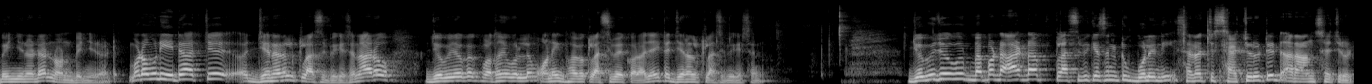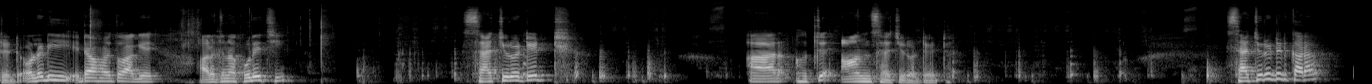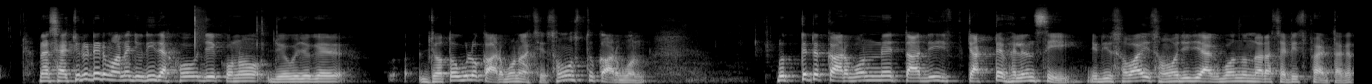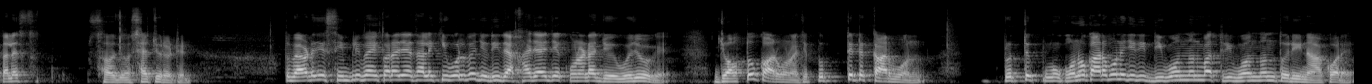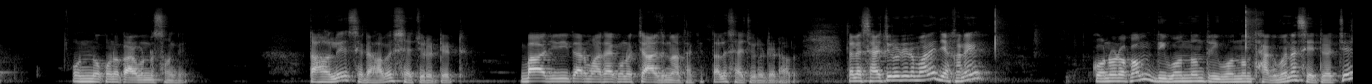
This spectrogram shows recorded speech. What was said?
বেঞ্জিনয়েড আর নন বেঞ্জিনয়েড মোটামুটি এটা হচ্ছে জেনারেল ক্লাসিফিকেশান আরও জৈবযোগক প্রথমে বললাম, অনেকভাবে ক্লাসিফাই করা যায়, এটা জেনারেল ক্লাসিফিকেশান জৈব যৌগের ব্যাপারটা আর একটা ক্লাসিফিকেশান একটু বলে নিই, সেটা হচ্ছে স্যাচুরেটেড আর আনস্যাচুরেটেড অলরেডি এটা হয়তো আগে আলোচনা করেছি। স্যাচুরেটেড আর হচ্ছে আনস্যাচুরেটেড স্যাচুরেটেড কারা? না, স্যাচুরেটেড মানে যদি দেখো যে কোনো জৈব যতগুলো কার্বন আছে, সমস্ত কার্বন, প্রত্যেকটা কার্বনে তাদের চারটে ভ্যালেন্সি, যদি সবাই সমাজে যে এক বন্ধন দ্বারা স্যাটিসফাইড থাকে, তাহলে স্যাচুরেটেড। তো ব্যাপারটা যদি সিম্পলিফাই করা যায়, তাহলে কি বলবে? যদি দেখা যায় যে কোনো একটা জৈব যৌগে যত কার্বন আছে, প্রত্যেকটা কার্বন, প্রত্যেক, কোনো কার্বনে যদি দ্বিবন্ধন বা ত্রিবন্ধন তৈরি না করে অন্য কোনো কার্বনের সঙ্গে, তাহলে সেটা হবে স্যাচুরেটেড। বা যদি তার মাথায় কোনো চার্জ না থাকে, তাহলে স্যাচুরেটেড হবে। তাহলে স্যাচুরেটেড মানে যেখানে কোনো রকম দ্বিবন্ধন, ত্রিবন্ধন থাকবে না, সেটা হচ্ছে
